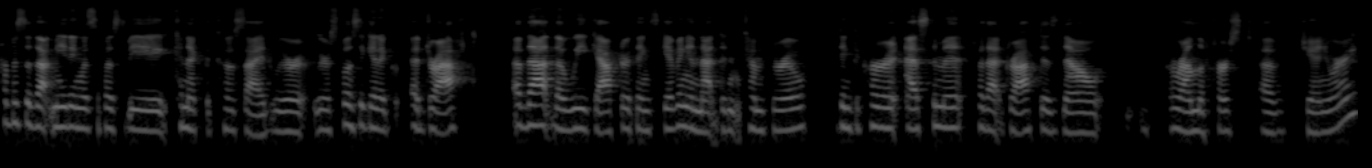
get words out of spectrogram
purpose of that meeting was supposed to be connect the Coastside. We were we were supposed to get a, a draft of that the week after Thanksgiving, and that didn't come through. I think the current estimate for that draft is now around the first of January.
